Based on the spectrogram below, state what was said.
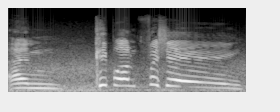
And keep on fishing!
